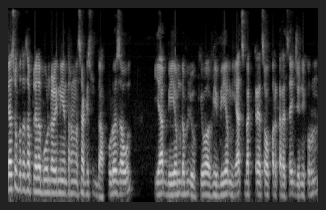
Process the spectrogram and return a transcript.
त्यासोबतच आपल्याला बोंडअळी नियंत्रणासाठी सुद्धा पुढे जाऊन या बीएमडब्ल्यू किंवा व्हीबीएम याच बॅक्टेरियाचा वापर करायचा आहे जेणेकरून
